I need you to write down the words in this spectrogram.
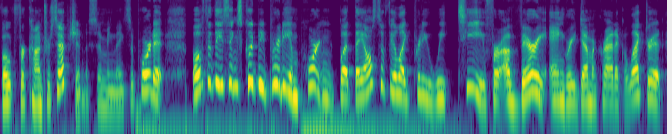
vote for contraception, assuming they support it. Both of these things could be pretty important, but they also feel like pretty weak tea for a very angry Democratic electorate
